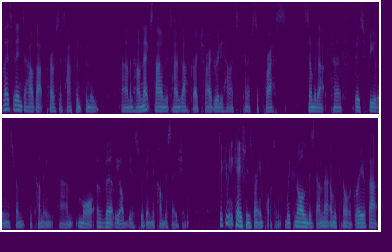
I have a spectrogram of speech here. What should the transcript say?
Let's get into how that process happened for me um, and how next time, the times after, I tried really hard to kind of suppress some of that kind of those feelings from becoming um, more overtly obvious within the conversation. So communication is very important. We can all understand that, and we can all agree with that.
